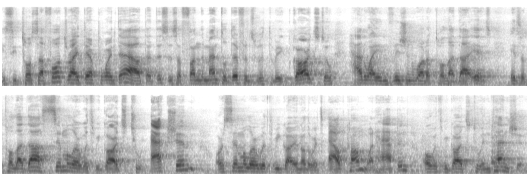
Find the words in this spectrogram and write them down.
You see, Tosafot right there point out that this is a fundamental difference with regards to how do I envision what a tolada is. Is a tolada similar with regards to action, or similar with regard, in other words, outcome, what happened, or with regards to intention?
